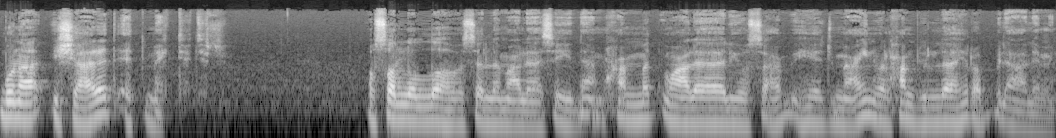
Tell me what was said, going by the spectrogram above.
buna işaret etmektedir. Ve sallallahu aleyhi ve sellem ala seyyidina Muhammed ve ala alihi ve sahbihi ecma'in velhamdülillahi rabbil alemin.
